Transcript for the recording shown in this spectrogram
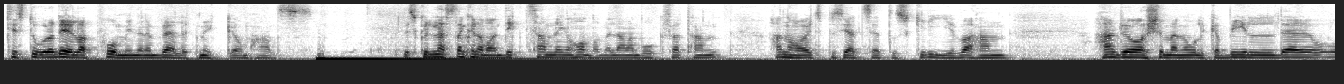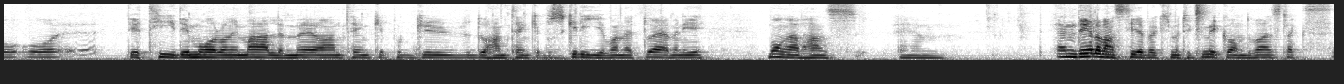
till stora delar påminner den väldigt mycket om hans... Det skulle nästan kunna vara en diktsamling av honom eller en annan bok för att han, han har ett speciellt sätt att skriva. Han, han rör sig mellan olika bilder och, och det är tidig morgon i Malmö och han tänker på Gud och han tänker på skrivandet och även i många av hans eh, en del av hans tidiga böcker som jag tyckte mycket om det var en slags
